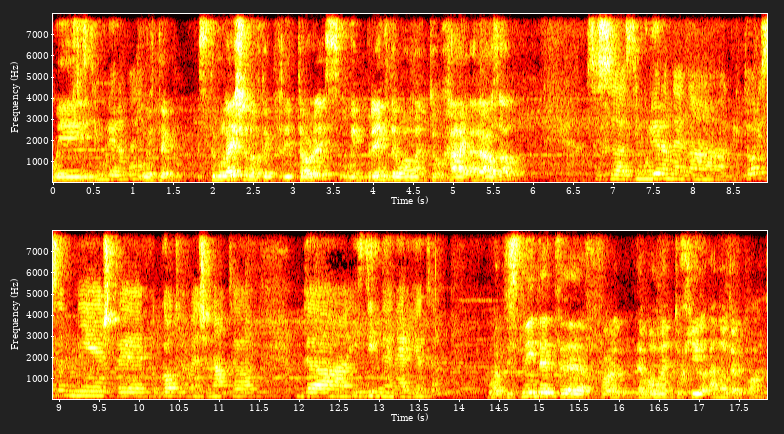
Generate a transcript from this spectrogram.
We, стимулираме. with the stimulation of the clitoris, we bring the woman to high arousal. С стимулиране на клиториса ние ще подготвяме жената да издигне енергията, What is needed uh, for the woman to heal another point?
